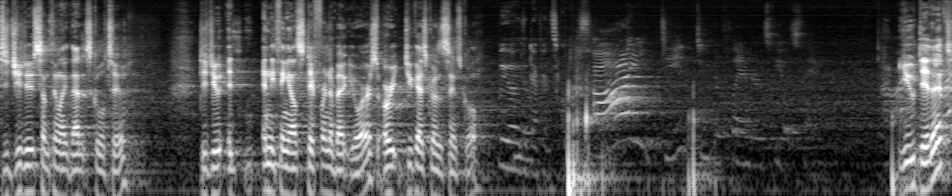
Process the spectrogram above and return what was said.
Did you do something like that at school too? Did you, anything else different about yours? Or do you guys go to the same school? We go to different schools. I did do the Flanders Fields thing. You did it?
